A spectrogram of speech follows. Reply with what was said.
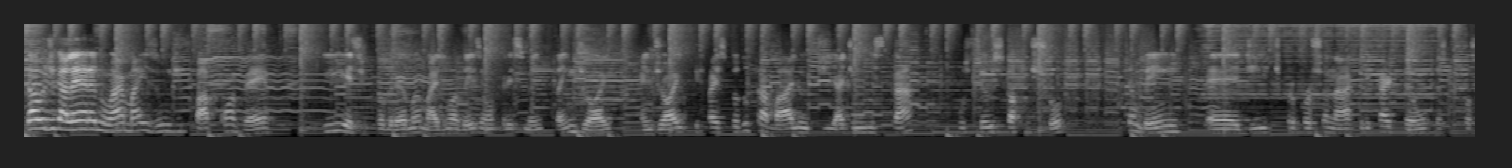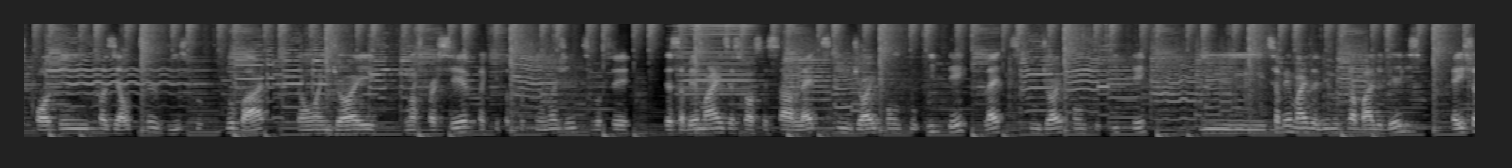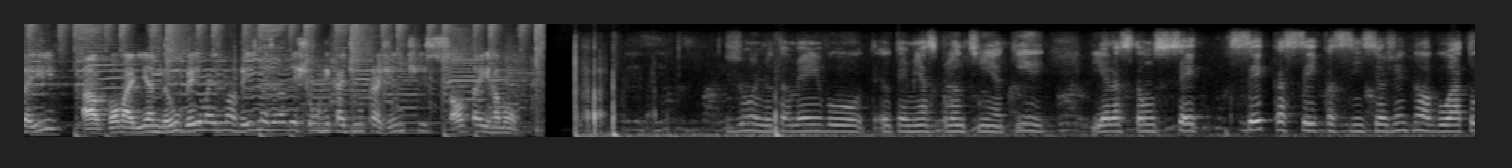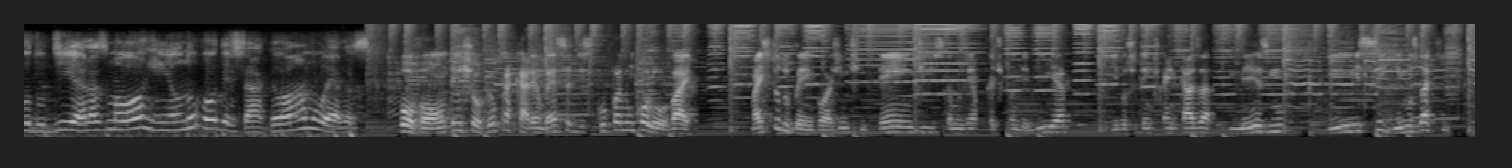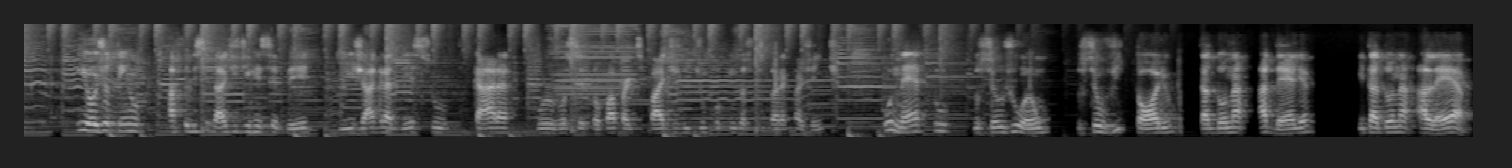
Saúde, galera, no ar mais um de Papo com a Véia. E esse programa, mais uma vez, é um oferecimento da Enjoy. A Enjoy que faz todo o trabalho de administrar o seu stock show e também é, de te proporcionar aquele cartão que as pessoas podem fazer autosserviço no bar. Então, a Enjoy, nosso parceiro, está aqui patrocinando a gente. Se você quiser saber mais, é só acessar let'senjoy.it, let'senjoy.it e saber mais ali do trabalho deles. É isso aí. A avó Maria não veio mais uma vez, mas ela deixou um recadinho pra gente. Solta aí, Ramon. Júnior, também vou. Eu tenho minhas plantinhas aqui e elas estão secas, seca, seca, assim. Se a gente não aguar todo dia, elas morrem. Eu não vou deixar, eu amo elas. Pô, vó, ontem choveu pra caramba. Essa desculpa não colou, vai. Mas tudo bem, vó, a gente entende, estamos em época de pandemia e você tem que ficar em casa mesmo e seguimos daqui. E hoje eu tenho a felicidade de receber e já agradeço, cara, por você topar participar, dividir um pouquinho da sua história com a gente. O neto do seu João, do seu Vitório, da dona Adélia e da dona Alea,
